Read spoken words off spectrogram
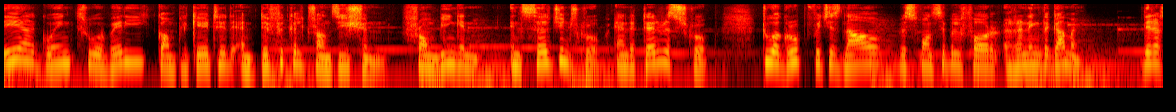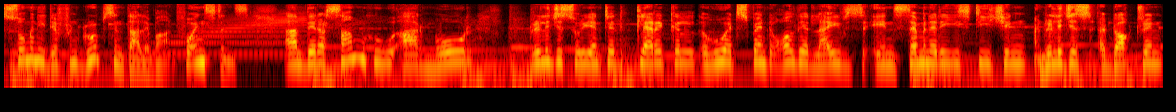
they are going through a very complicated and difficult transition from being an insurgent group and a terrorist group to a group which is now responsible for running the government. There are so many different groups in Taliban. For instance, um, there are some who are more religious oriented, clerical, who had spent all their lives in seminaries teaching religious uh, doctrine.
